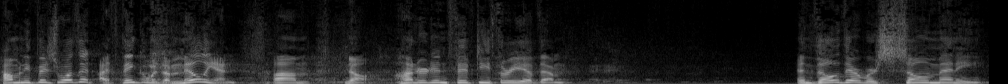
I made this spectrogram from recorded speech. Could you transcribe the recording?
how many fish was it? I think it was a million. Um, no, 153 of them. And though there were so many,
